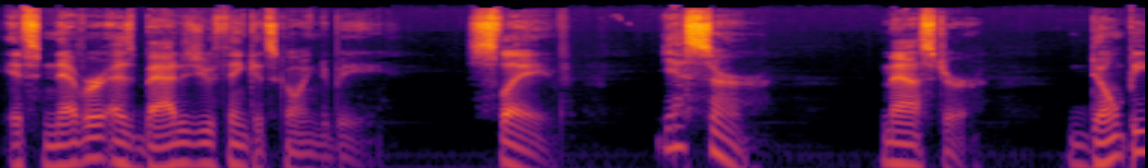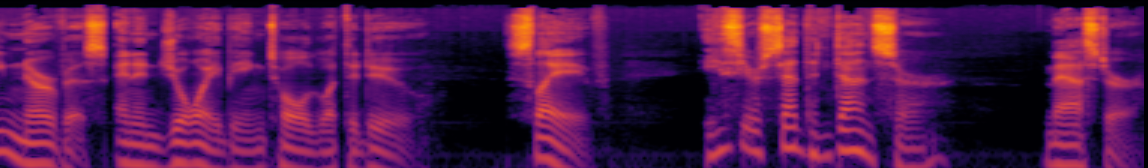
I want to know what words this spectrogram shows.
It's never as bad as you think it's going to be. Slave. Yes, sir. Master. Don't be nervous and enjoy being told what to do. Slave. Easier said than done, sir. Master.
